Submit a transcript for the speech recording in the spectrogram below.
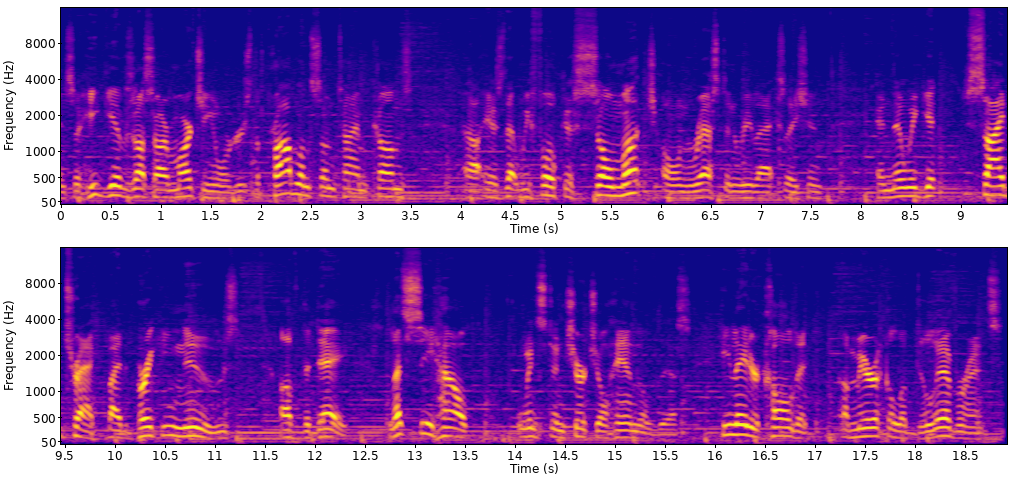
And so He gives us our marching orders. The problem sometimes comes uh, is that we focus so much on rest and relaxation, and then we get sidetracked by the breaking news of the day. Let's see how Winston Churchill handled this. He later called it a miracle of deliverance.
